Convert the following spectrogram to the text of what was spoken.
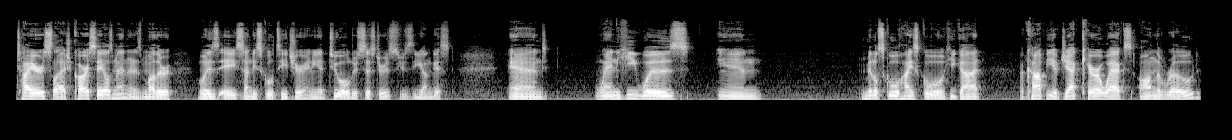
tire slash car salesman, and his mother was a Sunday school teacher, and he had two older sisters. He was the youngest. And when he was in middle school, high school, he got a copy of Jack Kerouac's On the Road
